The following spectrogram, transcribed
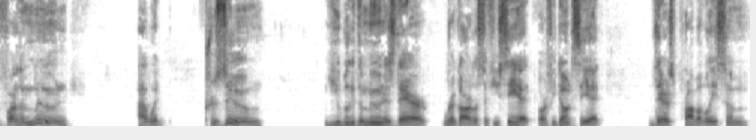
for the moon, I would presume you believe the moon is there regardless if you see it or if you don't see it. There's probably some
